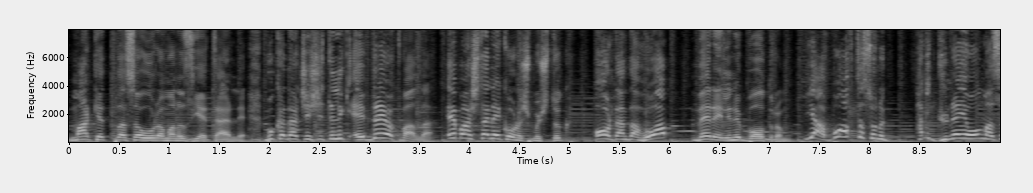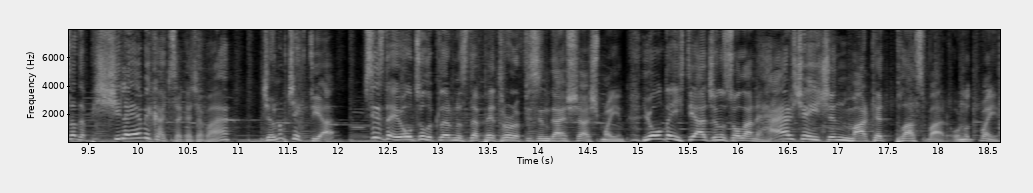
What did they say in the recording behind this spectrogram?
Market Plus'a uğramanız yeterli. Bu kadar çeşitlilik evde yok valla. E başta ne konuşmuştuk? Oradan da hop ver elini Bodrum. Ya bu hafta sonu hani güney olmasa da bir Şile'ye mi kaçsak acaba ha? Canım çekti ya. Siz de yolculuklarınızda petrol ofisinden şaşmayın. Yolda ihtiyacınız olan her şey için Market Plus var. Unutmayın.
